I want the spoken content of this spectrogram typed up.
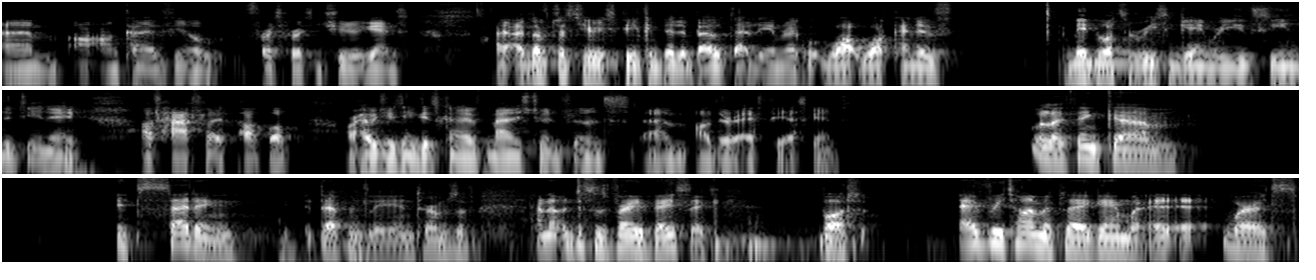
um, on kind of you know first person shooter games. I, would love just to hear you speak a bit about that, Liam. Like, what what kind of maybe what's a recent game where you've seen the DNA of Half Life pop up, or how do you think it's kind of managed to influence um, other FPS games? Well, I think um, it's setting definitely in terms of, and this is very basic, but every time I play a game where, it, where it's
